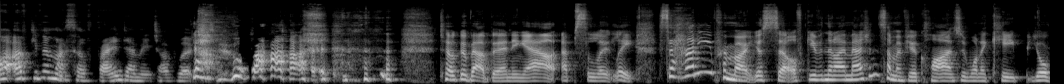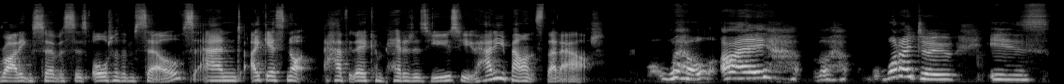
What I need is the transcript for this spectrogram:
I've given myself brain damage. I've worked too hard. Talk about burning out. Absolutely. So, how do you promote yourself, given that I imagine some of your clients would want to keep your writing services all to themselves and I guess not have their competitors use you? How do you balance that out? Well, I what I do is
